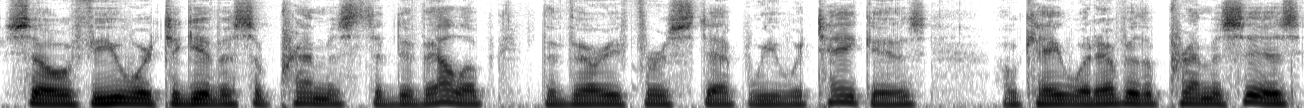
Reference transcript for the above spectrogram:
so if you were to give us a premise to develop, the very first step we would take is, okay, whatever the premise is,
